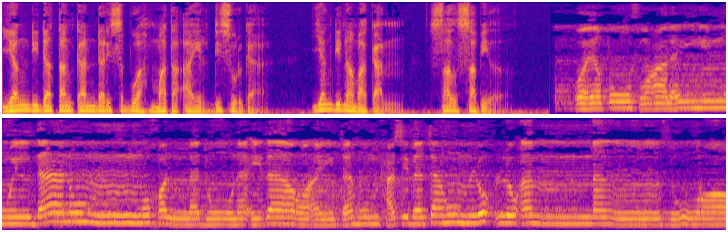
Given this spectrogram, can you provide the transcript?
yang didatangkan dari sebuah mata air di surga yang dinamakan Salsabil. ويطوف عليهم ولدان مخلدون إذا رأيتهم حسبتهم لؤلؤا منثورا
